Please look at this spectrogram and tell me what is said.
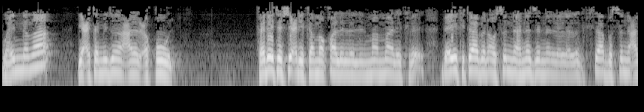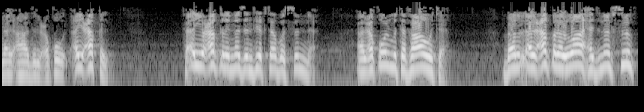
وإنما يعتمدون على العقول. فليت شعري كما قال الإمام مالك بأي كتاب أو سنة نزل الكتاب والسنة على هذه العقول؟ أي عقل. فأي عقل نزل فيه كتاب والسنة العقول متفاوتة. بل العقل الواحد نفسه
